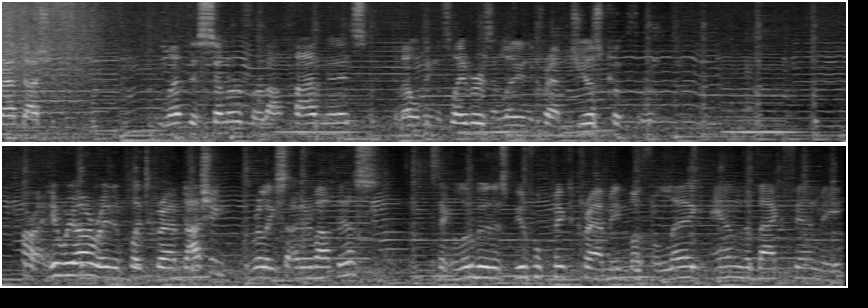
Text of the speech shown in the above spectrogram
crab dashi. Let this simmer for about five minutes, developing the flavors and letting the crab just cook through. All right, here we are ready to plate the crab dashi. Really excited about this. Let's take a little bit of this beautiful picked crab meat, both the leg and the back fin meat.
